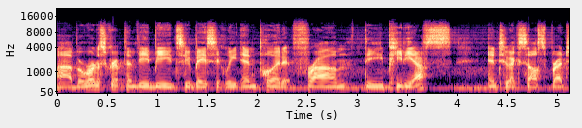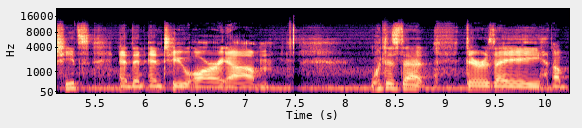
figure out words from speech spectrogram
Uh, but wrote a script in VB to basically input it from the PDFs into Excel spreadsheets and then into our um, what is that? There is a, a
